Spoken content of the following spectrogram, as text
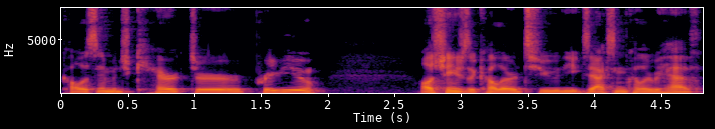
call this image character preview. I'll change the color to the exact same color we have.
